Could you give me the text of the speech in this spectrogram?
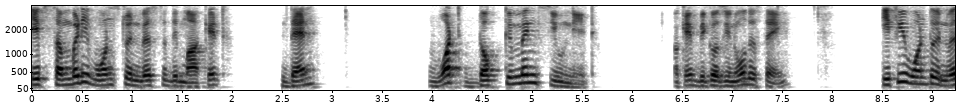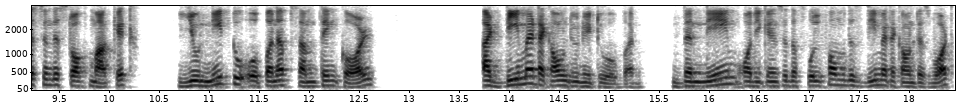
if somebody wants to invest in the market, then what documents you need. Okay, because you know this thing. If you want to invest in the stock market, you need to open up something called a demat account you need to open. The name or you can say the full form of this demat account is what?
